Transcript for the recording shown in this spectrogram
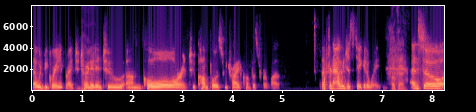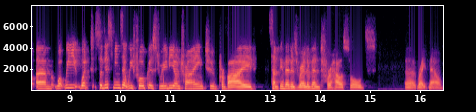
That would be great, right? To turn it into um, coal or into compost. We tried compost for a while, but for now we just take it away. Okay. And so um, what we what so this means that we focused really on trying to provide something that is relevant for households uh, right now.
